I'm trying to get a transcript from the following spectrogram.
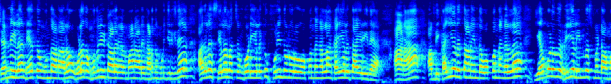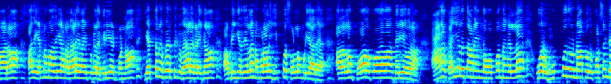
சென்னையில் நேற்று முந்தானாலும் உலக முதலீட்டாளர்கள் மாநாடு நடந்து முடிஞ்சிருக்குது. அதில் சில லட்சம் கோடிகளுக்கு புரிந்துணர்வு ஒப்பந்தங்கள்லாம் கையெழுத்தாயிருக்குது ஆனால் அப்படி கையெழுத்தான இந்த ஒப்பந்தங்களில் எவ்வளவு ரியல் இன்வெஸ்ட்மெண்ட்டாக மாறும்? அது என்ன மாதிரியான வேலை வாய்ப்புகளை கிரியேட் பண்ணோம்? எத்தனை பேர்த்துக்கு வேலை கிடைக்கும்? அப்படிங்கிறதையெல்லாம் நம்மளால் இப்போ சொல்ல முடியாது. அதெல்லாம் போக போக தான் தெரிய வரும். ஆனால் கையெழுத்தான இந்த ஒப்பந்தங்களில் ஒரு முப்பது நாற்பது பர்சன்ட்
